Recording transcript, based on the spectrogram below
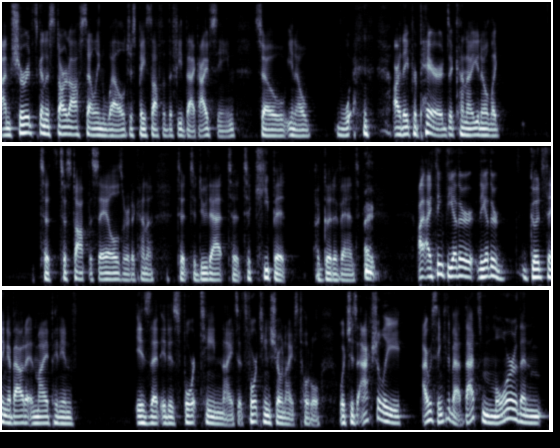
I'm sure it's going to start off selling well just based off of the feedback I've seen. So, you know, are they prepared to kind of, you know, like to to stop the sales or to kind of to to do that to to keep it a good event? Right. I, I think the other the other good thing about it, in my opinion, is that it is 14 nights. It's 14 show nights total, which is actually I was thinking about that's more than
